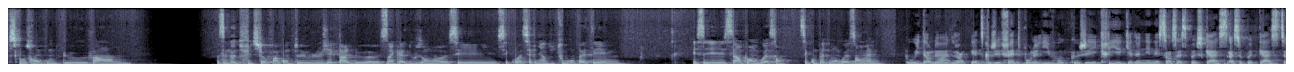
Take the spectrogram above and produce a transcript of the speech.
parce qu'on se rend compte que, enfin, c'est notre futur. Enfin, quand le GIEC parle de 5 à 12 ans, c'est c'est quoi? C'est rien du tout en fait. Et et c'est c'est un peu angoissant. C'est complètement angoissant même. Oui, dans l'enquête que j'ai faite pour le livre que j'ai écrit et qui a donné naissance à ce podcast, à ce podcast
